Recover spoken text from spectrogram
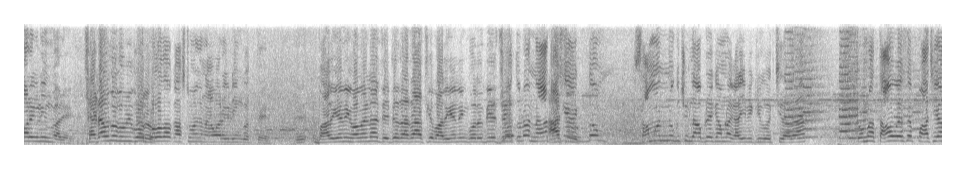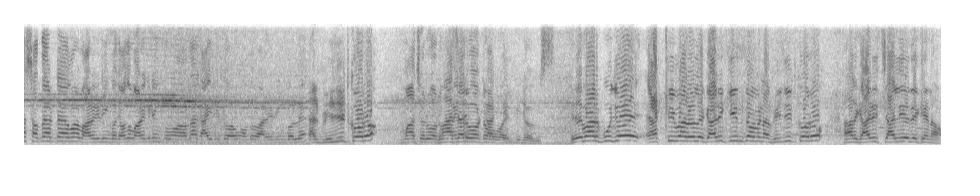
বার্গেনিং করে। সেটাও তো তুমি করো। বলে দাও কাস্টমারকে না বার্গেনিং করতে। বার্গেনিং হবে না যেটা দাদা আজকে বার্গেনিং করে দিয়েছে। যতটা না থাকে একদম সামান্য কিছু লাভ রেখে আমরা গাড়ি বিক্রি করছি দাদা। তোমরা তাও এসে পাঁচ হাজার সাত হাজার টাকা করে বার্গেনিং করছ অত বার্গেনিং করো দাদা গাড়ি দিতে পারব অত বার্গেনিং করলে আর ভিজিট করো। মাছের মাচারু automobile। ভিডিও অফিস এবার পুজোয় একটিবার হলে গাড়ি কিনতে হবে না ভিজিট করো। আর গাড়ি চালিয়ে দেখে নাও।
